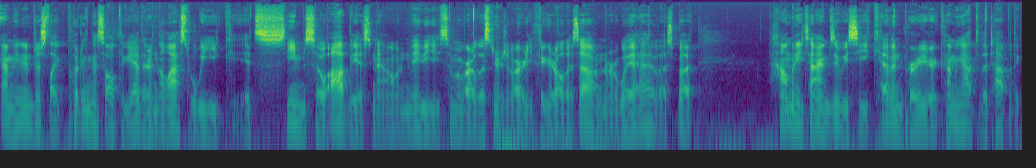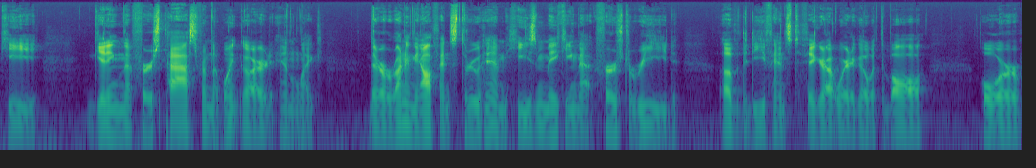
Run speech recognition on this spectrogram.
I mean, just like putting this all together in the last week, it seems so obvious now. And maybe some of our listeners have already figured all this out and are way ahead of us. But how many times do we see Kevin Puryear coming out to the top of the key, getting the first pass from the point guard, and like they're running the offense through him? He's making that first read of the defense to figure out where to go with the ball, or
